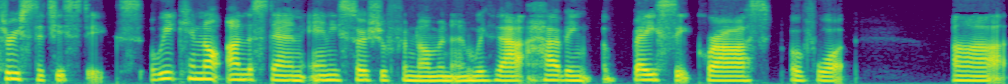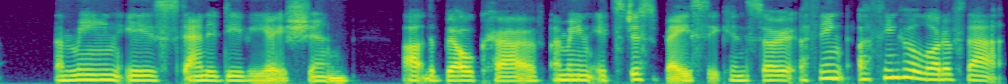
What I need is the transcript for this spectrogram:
through statistics. We cannot understand any social phenomenon without having a basic grasp of what uh, a mean is standard deviation, uh, the bell curve. I mean, it's just basic, and so I think I think a lot of that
